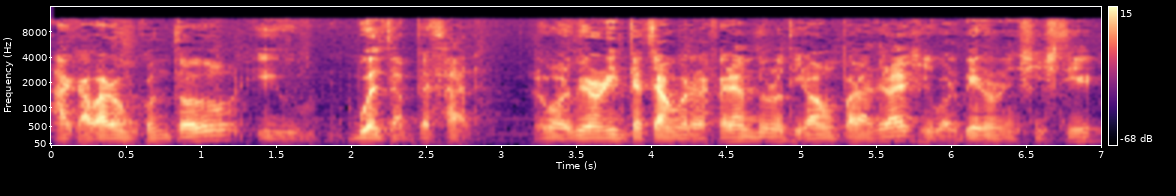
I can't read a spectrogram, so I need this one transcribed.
acabaron con todo y vuelta a empezar. Lo volvieron a intentar un referéndum, lo tiraron para atrás y volvieron a insistir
